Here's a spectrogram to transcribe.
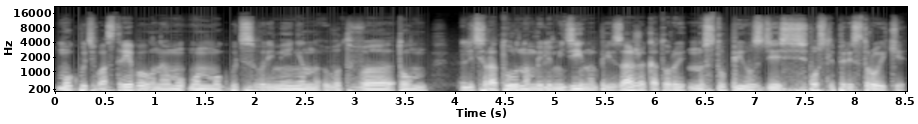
мог быть востребован, он мог быть современен вот в том литературном или медийном пейзаже, который наступил здесь после перестройки.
